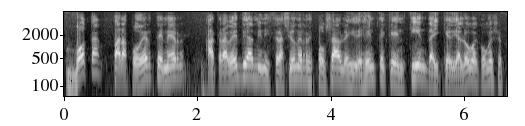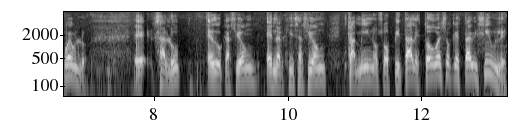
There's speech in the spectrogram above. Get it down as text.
vota para poder tener a través de administraciones responsables y de gente que entienda y que dialogue con ese pueblo, eh, salud, educación, energización, caminos, hospitales, todo eso que está visible,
